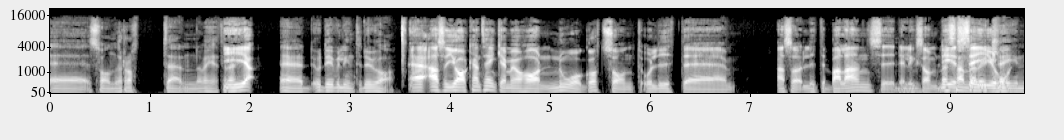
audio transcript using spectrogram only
eh, sån rotten, vad heter det? Ja, Eh, och det vill inte du ha. Eh, Alltså jag kan tänka mig att ha något sånt och lite, alltså lite balans i det liksom. Mm. Men Det Sanna säger hon,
